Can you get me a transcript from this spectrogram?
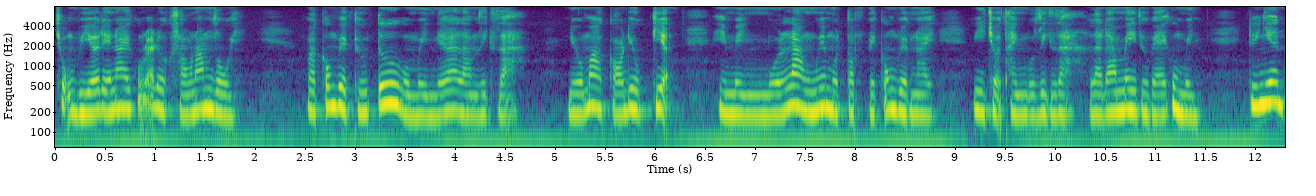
Trộm vía đến nay cũng đã được 6 năm rồi. Và công việc thứ tư của mình đấy là làm dịch giả. Nếu mà có điều kiện thì mình muốn làm nguyên một tập về công việc này vì trở thành một dịch giả là đam mê từ bé của mình. Tuy nhiên,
